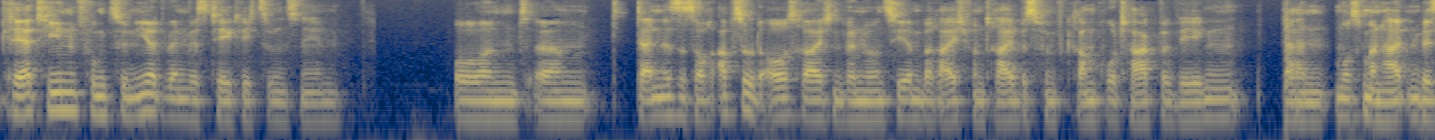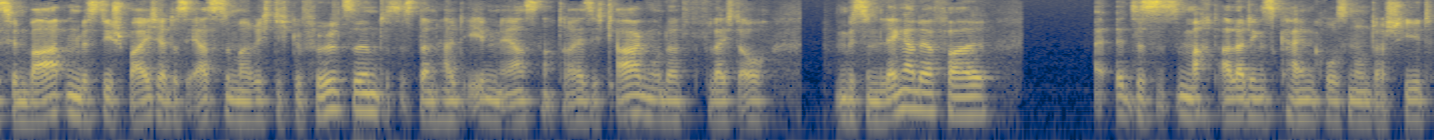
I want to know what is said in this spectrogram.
Kreatin funktioniert, wenn wir es täglich zu uns nehmen. Und ähm, dann ist es auch absolut ausreichend, wenn wir uns hier im Bereich von drei bis fünf Gramm pro Tag bewegen. Dann muss man halt ein bisschen warten, bis die Speicher das erste Mal richtig gefüllt sind. Das ist dann halt eben erst nach 30 Tagen oder vielleicht auch ein bisschen länger der Fall. Äh, das macht allerdings keinen großen Unterschied.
